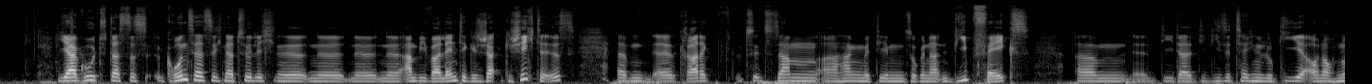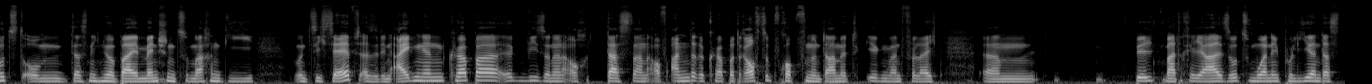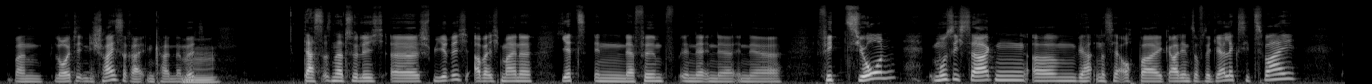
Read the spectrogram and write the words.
Ja, gut, dass das grundsätzlich natürlich eine, eine, eine ambivalente Gesch Geschichte ist, ähm, äh, gerade im Zusammenhang mit dem sogenannten Deepfakes, ähm, die, da, die diese Technologie auch noch nutzt, um das nicht nur bei Menschen zu machen, die und sich selbst, also den eigenen Körper irgendwie, sondern auch das dann auf andere Körper drauf zu pfropfen und damit irgendwann vielleicht ähm, Bildmaterial so zu manipulieren, dass man Leute in die Scheiße reiten kann damit. Mhm. Das ist natürlich äh, schwierig, aber ich meine, jetzt in der Film, in der, in der, in der Fiktion muss ich sagen, ähm, wir hatten das ja auch bei Guardians of the Galaxy 2,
